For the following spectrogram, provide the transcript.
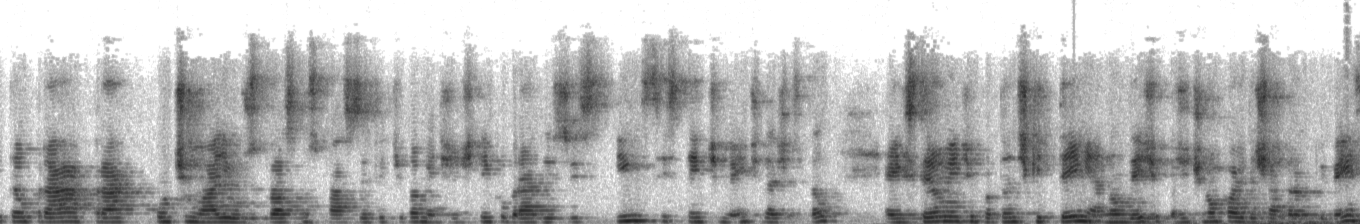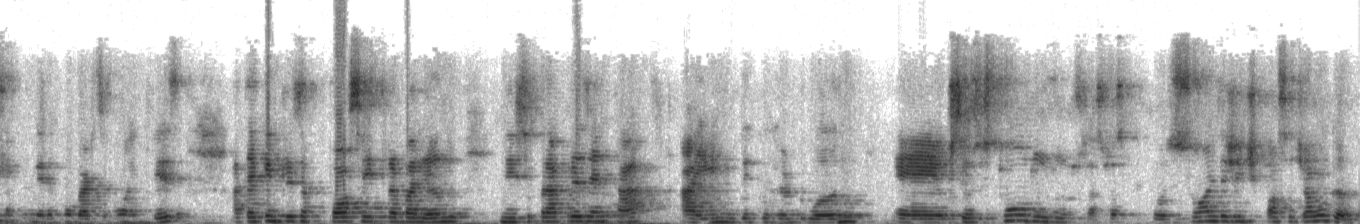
Então, para continuar os próximos passos efetivamente, a gente tem cobrado isso insistentemente da gestão. É extremamente importante que tenha, não deixe, a gente não pode deixar para o ano que vem essa primeira conversa com a empresa, até que a empresa possa ir trabalhando nisso para apresentar aí no decorrer do ano é, os seus estudos, as suas proposições, a gente possa dialogando.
